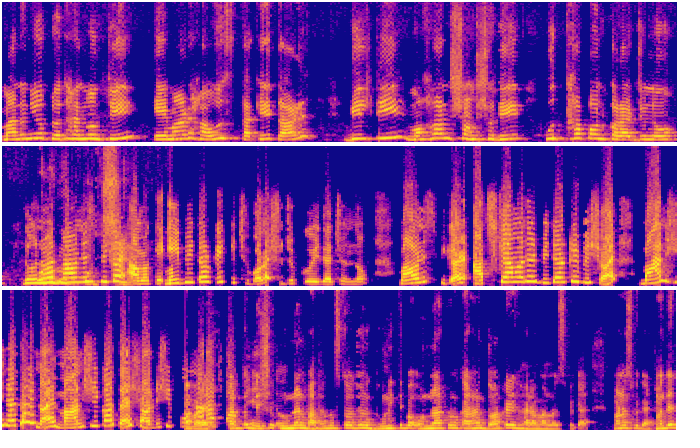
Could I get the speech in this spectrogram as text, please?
মাননীয় প্রধানমন্ত্রী এম আর হাউস তাকে তার বিলটি মহান সংসদে উত্থাপন করার জন্য ধন্যবাদ মাউন স্পিকার। আমাকে এই বিতর্কে কিছু বলার সুযোগ করে দেওয়ার জন্য। মাউন স্পিকার আজকে আমাদের বিতর্কের বিষয় মানহীনতায় নয় মানসিকতায় আবার তার তো দেশের উন্নয়ন বাধাগ্রস্ত হওয়ার জন্য দুর্নীতি বা অন্য কোনো কারণে দরকারই হয় না মানব স্পিকার। মানব স্পিকার আমাদের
